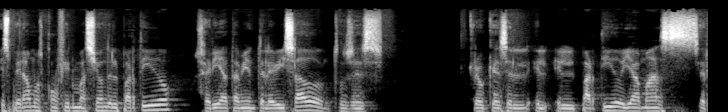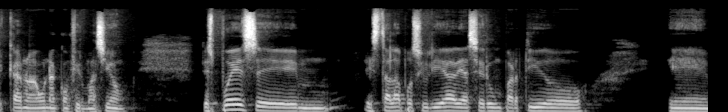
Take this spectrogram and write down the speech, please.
Esperamos confirmación del partido, sería también televisado, entonces creo que es el, partido ya más cercano a una confirmación. Después eh, está la posibilidad de hacer un partido eh,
